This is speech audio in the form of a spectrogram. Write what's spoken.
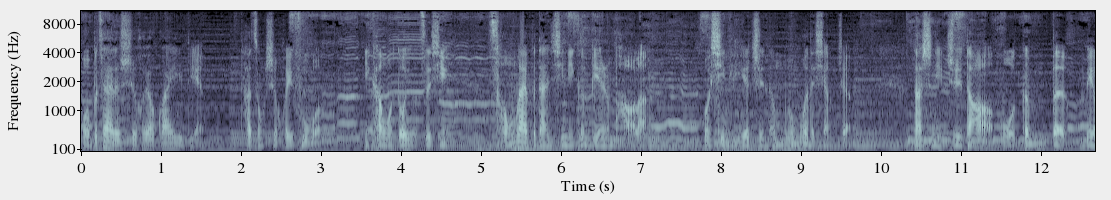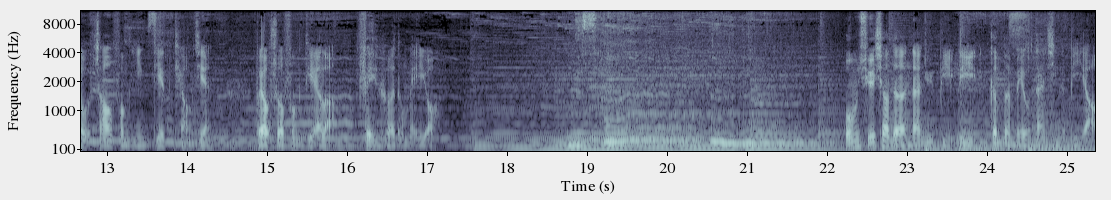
我不在的时候要乖一点。他总是回复我：“你看我多有自信，从来不担心你跟别人跑了。”我心里也只能默默的想着，那是你知道我根本没有招蜂引蝶的条件，不要说蜂蝶了，飞蛾都没有。我们学校的男女比例根本没有担心的必要，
